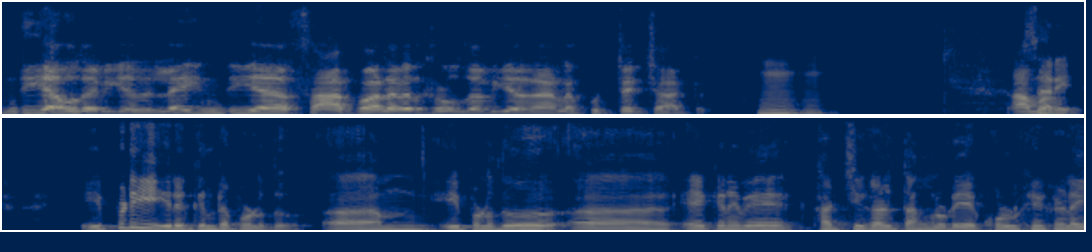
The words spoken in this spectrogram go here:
இந்தியா உதவியதில்லை. இந்தியா சார்பானவர்கள் உதவியதான குற்றச்சாட்டு. சரி. இப்படி இருக்கின்ற பொழுது இப்பொழுது ஏற்கனவே கட்சிகள் தங்களுடைய கொள்கைகளை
